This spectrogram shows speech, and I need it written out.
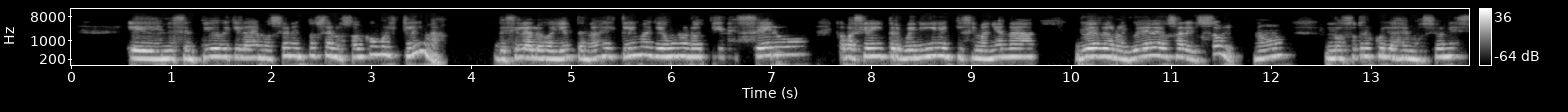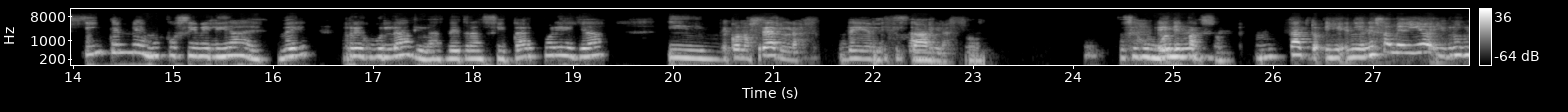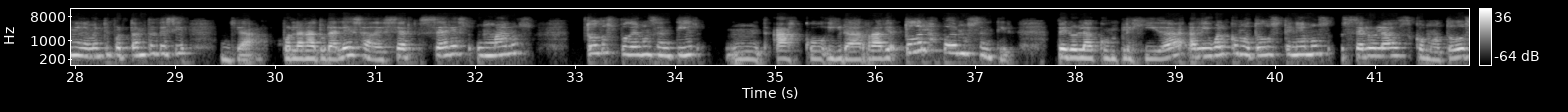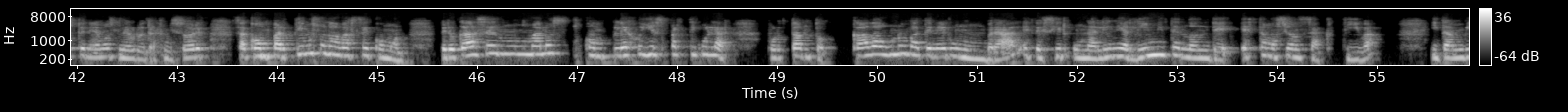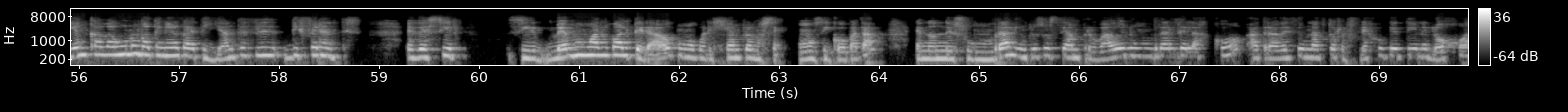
eh, en el sentido de que las emociones entonces no son como el clima. Decirle a los oyentes, no es el clima que uno no tiene cero capacidad de intervenir en que si mañana llueve o no llueve o sale el sol, ¿no? Nosotros con las emociones sí tenemos posibilidades de regularlas, de transitar por ellas y... De conocerlas, de identificarlas. Entonces es un buen paso. Exacto, y, y, en esa medida yo creo que un elemento importante es decir, ya, por la naturaleza de ser seres humanos, todos podemos sentir Mm, asco, ira, rabia, todas las podemos sentir, pero la complejidad, al igual como todos tenemos células, como todos tenemos neurotransmisores, o sea, compartimos una base común, pero cada ser humano es complejo y es particular. Por tanto, cada uno va a tener un umbral, es decir, una línea límite en donde esta emoción se activa y también cada uno va a tener gatillantes diferentes. Es decir, si vemos algo alterado, como por ejemplo, no sé, un psicópata, en donde su umbral, incluso se han probado el umbral del asco a través de un acto reflejo que tiene el ojo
